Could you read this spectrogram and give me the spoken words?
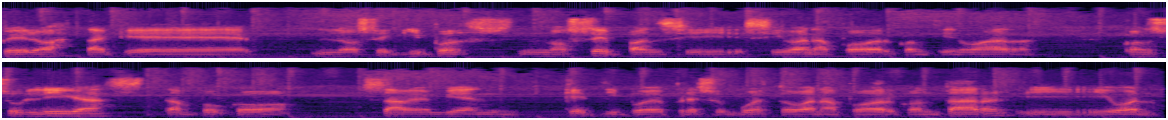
pero hasta que los equipos no sepan si, van a poder continuar con sus ligas, tampoco saben bien qué tipo de presupuesto van a poder contar y, bueno,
